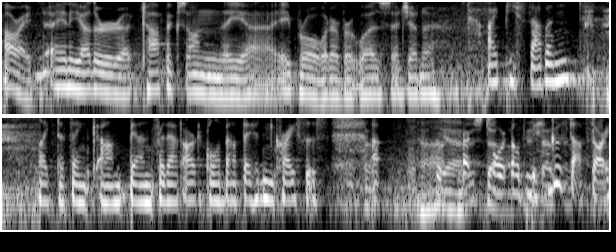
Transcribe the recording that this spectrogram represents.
All right, any other uh, topics on the uh, April, whatever it was, agenda? IP7, I'd like to thank um, Ben for that article about the hidden crisis. Uh, Yeah, or- Gustav. or- oh, Gustav, sorry.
